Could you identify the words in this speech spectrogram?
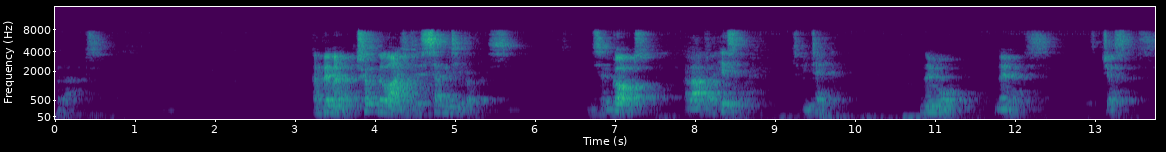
for that. Abimelech took the life of his 70 brothers. And so God allowed for his life to be taken. No more, no less. Justice.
